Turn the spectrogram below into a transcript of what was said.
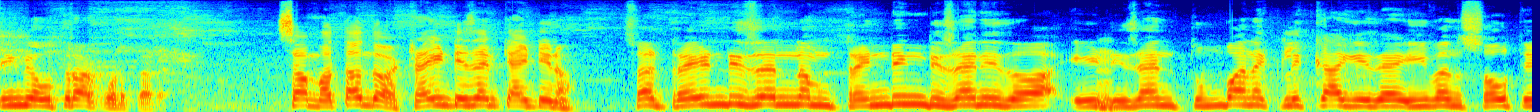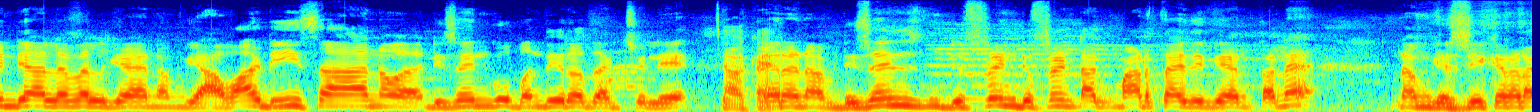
ನಿಮಗೆ ಉತ್ತರ ಕೊಡ್ತಾರೆ. ಸರ್ ಮತ್ತೊಂದು train design canteen sir train design ನಮ್ಮ ಟ್ರೆಂಡಿಂಗ್ ಡಿಸೈನ್ ಇದು. ಈ ಡಿಸೈನ್ ತುಂಬಾ ಕ್ಲಿಕ್ ಆಗಿದೆ. ಈವನ್ ಸೌತ್ ಇಂಡಿಯಾ ಲೆವೆಲ್ಗೆ ನಮಗೆ ಅವಾರ್ಡ್ ಈ ಸಹ ನಾವು ಡಿಸೈನ್ಗೂ ಬಂದಿರೋದು ಆ್ಯಕ್ಚುಲಿ ಯಾಕೆಂದರೆ ನಾವು ಡಿಸೈನ್ಸ್ ಡಿಫ್ರೆಂಟ್ ಡಿಫ್ರೆಂಟ್ ಆಗಿ ಮಾಡ್ತಾ ಇದ್ದೀವಿ ಅಂತಲೇ ನಮಗೆ ಜಿ ಕನ್ನಡ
